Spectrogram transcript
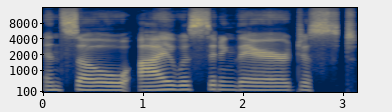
And so I was sitting there just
